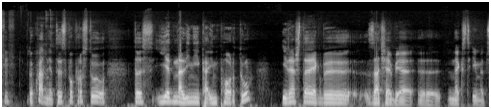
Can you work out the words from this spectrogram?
Dokładnie, to jest po prostu, to jest jedna linijka importu i resztę jakby za ciebie y, next image,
